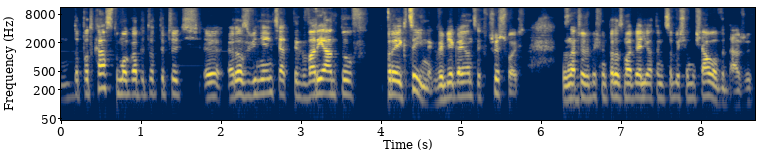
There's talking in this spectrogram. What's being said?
do podcastu mogłaby dotyczyć y, rozwinięcia tych wariantów projekcyjnych, wybiegających w przyszłość. To znaczy, żebyśmy porozmawiali o tym, co by się musiało wydarzyć,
